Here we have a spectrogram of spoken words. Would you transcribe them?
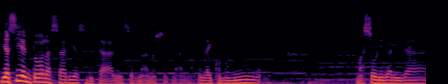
Y así en todas las áreas vitales, hermanos, hermanas. En la economía, más solidaridad,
